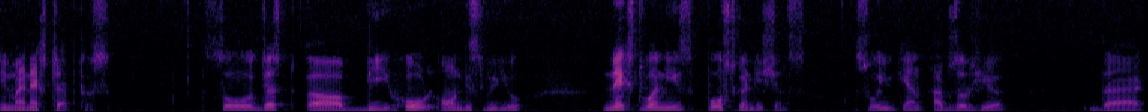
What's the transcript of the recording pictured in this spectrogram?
in my next chapters. So just uh, be hold on this video. Next one is post conditions. So you can observe here that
